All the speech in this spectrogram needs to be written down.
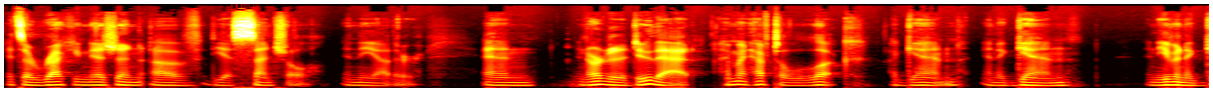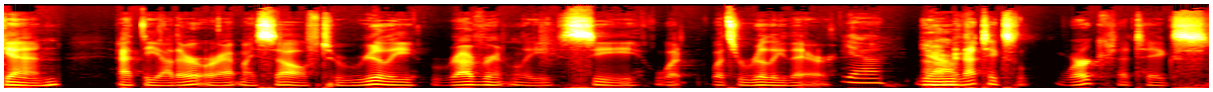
It's a recognition of the essential in the other. And in order to do that, I might have to look again and again and even again at the other or at myself to really reverently see what what's really there. Yeah. Yeah. Um, and that takes work, that takes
